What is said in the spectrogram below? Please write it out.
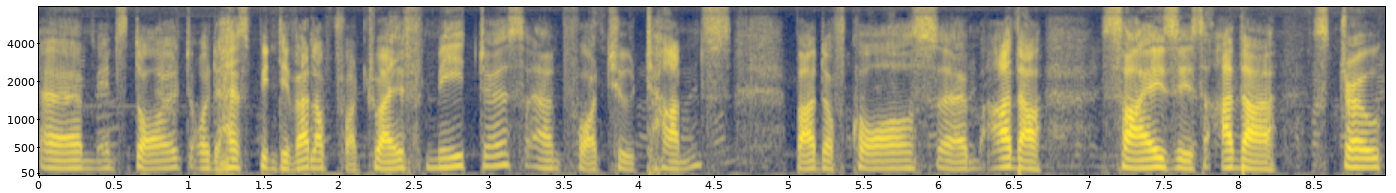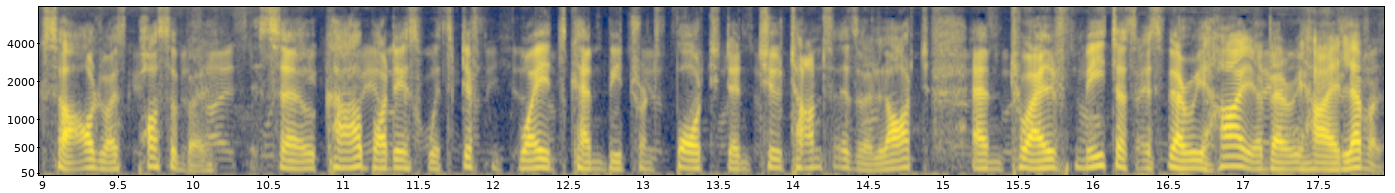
um, installed or has been developed for 12 meters and for two tons. But of course, um, other sizes, other strokes are always possible. So car bodies with different weights can be transported and two tons is a lot and 12 meters is very high, a very high level.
